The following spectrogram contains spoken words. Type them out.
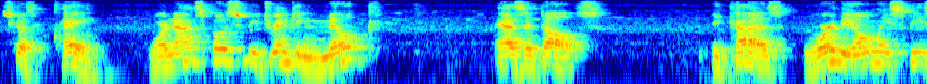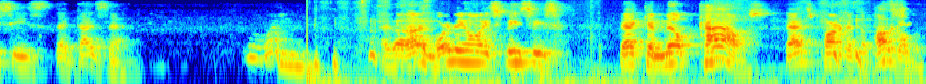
She goes, Hey, we're not supposed to be drinking milk as adults because we're the only species that does that. Go, we're the only species that can milk cows. That's part of the puzzle.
